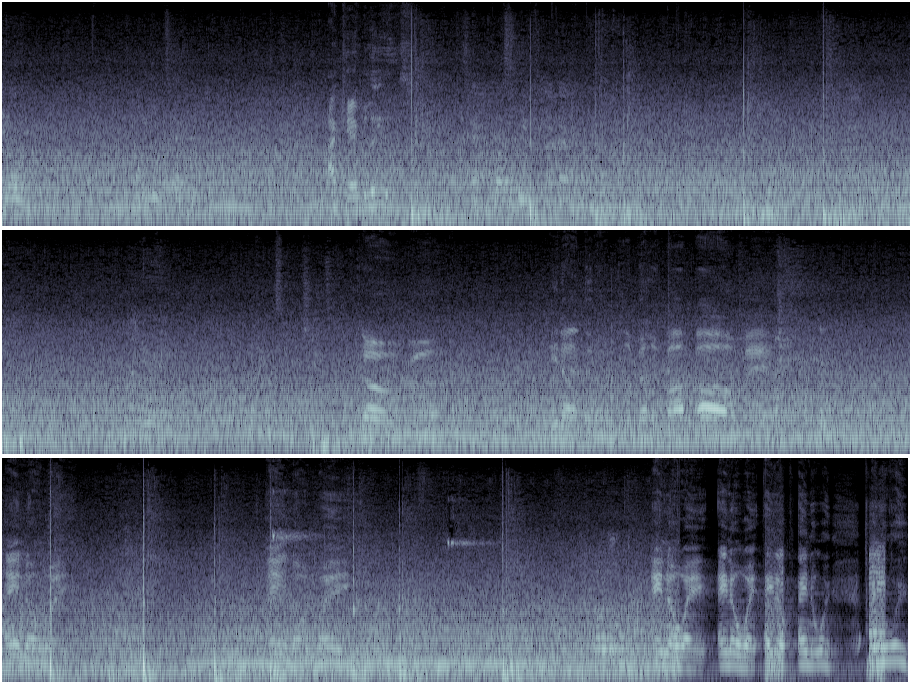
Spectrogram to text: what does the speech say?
Over. I can't believe this. Ten plus weeks, not that. No, bro. He not doing a LaMelo Ball. Oh, man. Ain't no way. Ain't no way. Ain't no way. Ain't no way. Ain't no, ain't no way. Ain't no way.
